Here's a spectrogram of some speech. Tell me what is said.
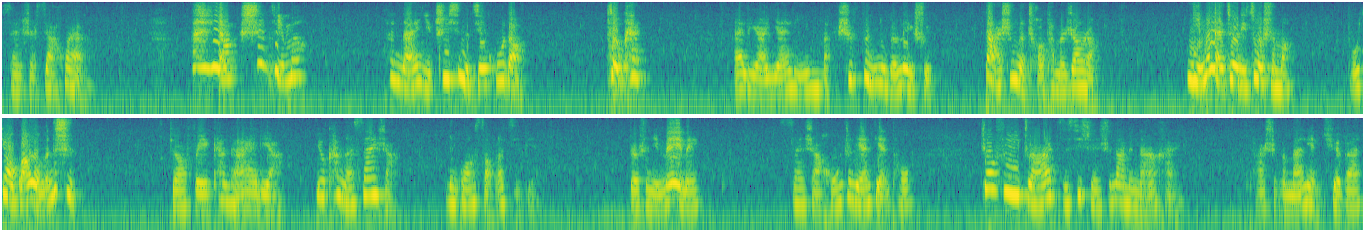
三婶吓坏了：“哎呀，是你吗？”他难以置信地惊呼道：“走开！”艾丽亚眼里满是愤怒的泪水，大声地朝他们嚷嚷：“你们来这里做什么？不要管我们的事！”焦飞看看艾丽亚，又看看三傻，目光扫了几遍。这是你妹妹。三傻红着脸点头。焦飞转而仔细审视那名男孩，他是个满脸雀斑、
